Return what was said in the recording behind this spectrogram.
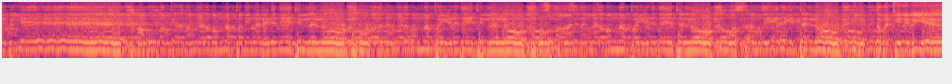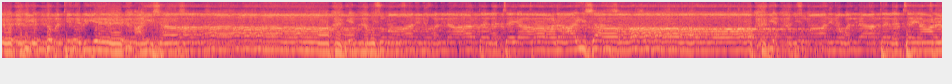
നബിയേ വന്നപ്പോ നിങ്ങൾ എഴുന്നേറ്റില്ലല്ലോ. ഉമർ തങ്ങൾ വന്നപ്പോ എഴുന്നേറ്റില്ലല്ലോ. ഉസ്മാൻ തങ്ങൾ വന്നപ്പോ എഴുന്നേറ്റല്ലോ. വസ്ത്രം നേരെ ഇട്ടല്ലോ. എന്ത് പറ്റി നബിയേ? എന്തു പറ്റി നബിയേ? ആയിഷ. എന്നെ ഉസ്മാനിന് വല്ലാത്ത ലജ്ജയാണ് ആയിഷ. എന്റെ ഉസ്മാനിന് വല്ലാത്ത ലജ്ജയാണ്.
